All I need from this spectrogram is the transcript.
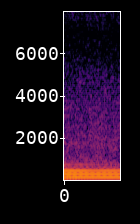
Thank mm -hmm. you.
